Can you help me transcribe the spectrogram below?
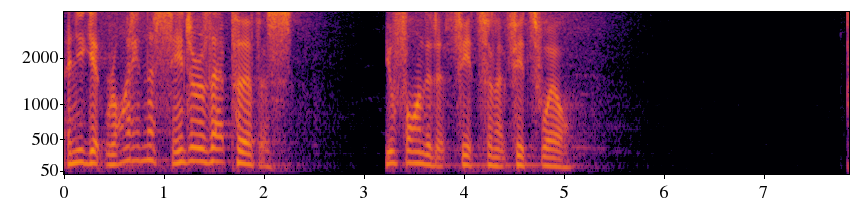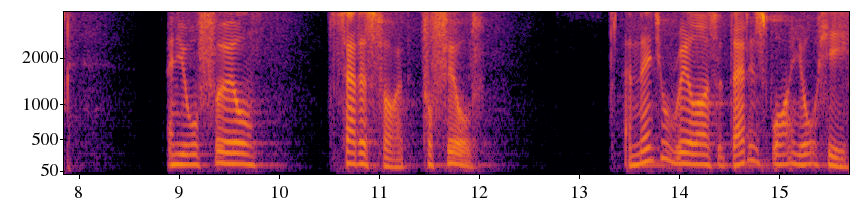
and you get right in the center of that purpose, you'll find that it fits and it fits well. And you will feel satisfied, fulfilled. And then you'll realize that that is why you're here.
